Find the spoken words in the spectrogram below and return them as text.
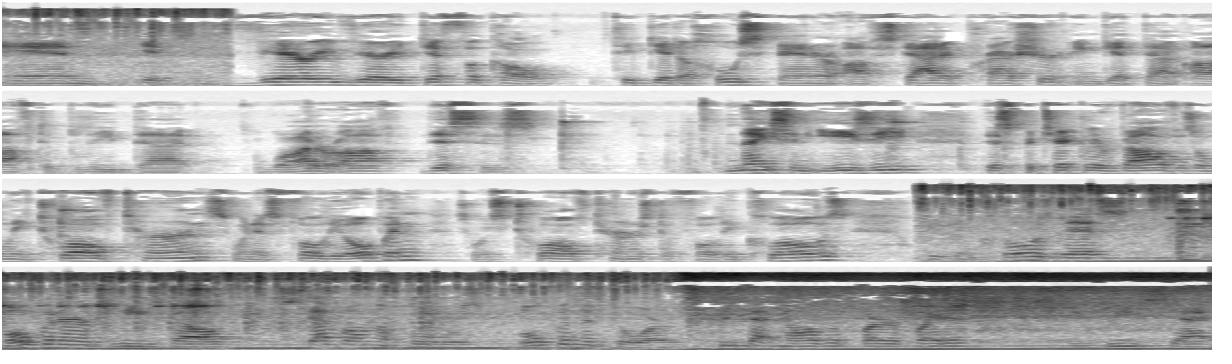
and it's very, very difficult to get a hose spanner off static pressure and get that off to bleed that water off. This is nice and easy. This particular valve is only 12 turns when it's fully open, so it's 12 turns to fully close. We can close this, open our bleed valve, step on the hose, open the door, treat that nozzle firefighter, we reset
